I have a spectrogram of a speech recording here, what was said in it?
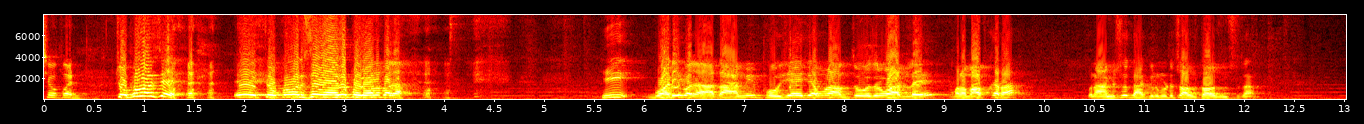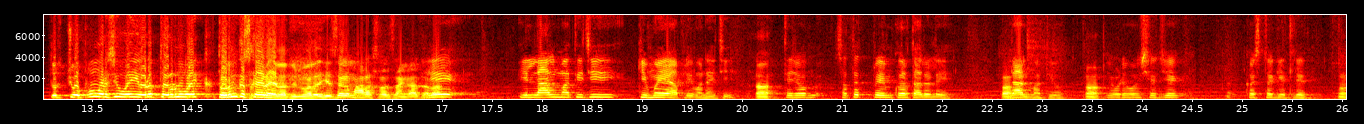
चोपन्न. चोपन्न वर्ष? ए चोपन्न वर्ष वयाचा पैलवान बघा. ही बॉडी बघा आता आम्ही फौजी आहे त्यामुळे आमचं वजन वाढलंय. मला माफ करा. पण आम्ही सुद्धा दहा किलोमीटर चालतो अजून सुद्धा. तर चोपन्न वर्ष वय एवढं तरुण वय तरुण कसं काय राहिला तुम्ही? मला हे सगळं महाराष्ट्राला सांगा जरा. हे ही लाल मातीची किमय आहे आपली म्हणायची. हा. त्याच्यावर सतत प्रेम करत आलेलो आहे. लाल हा. मातीवर एवढे वर्ष जे कष्ट घेतलेत हा.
